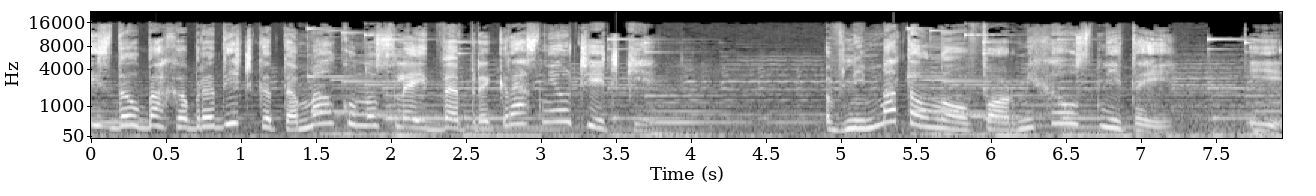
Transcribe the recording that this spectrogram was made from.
издълбаха брадичката малко носле и две прекрасни очички. Внимателно оформиха устните й. И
